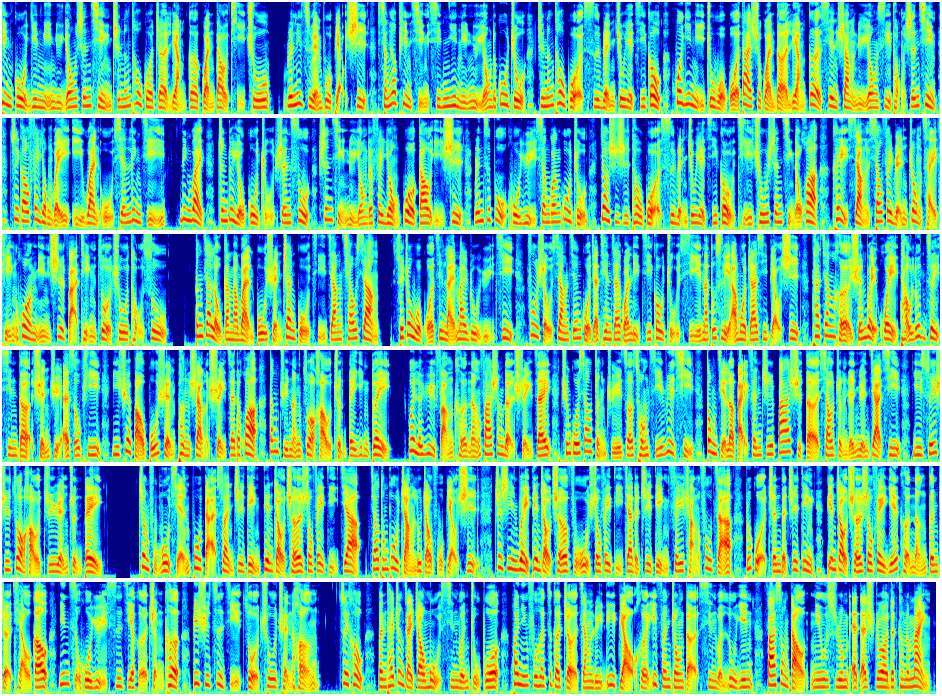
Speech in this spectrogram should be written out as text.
聘雇印尼女佣申请只能透过这两个管道提出。人力资源部表示，想要聘请新印尼女佣的雇主，只能透过私人就业机构或印尼驻我国大使馆的两个线上女佣系统申请，最高费用为一万五千令吉。另外，针对有雇主申诉申请女佣的费用过高一事，人资部呼吁相关雇主，要是是透过私人就业机构提出申请的话，可以向消费人仲裁庭或民事法庭作出投诉。登嘉楼干妈碗补选战鼓即将敲响。随着我国近来迈入雨季，副首相兼国家天灾管理机构主席纳杜斯里阿莫扎西表示，他将和选委会讨论最新的选举 SOP，以确保补选碰上水灾的话，当局能做好准备应对。为了预防可能发生的水灾，全国消整局则从即日起冻结了百分之八十的消整人员假期，以随时做好支援准备。政府目前不打算制定电召车收费底价。交通部长陆兆福表示，这是因为电召车服务收费底价的制定非常复杂，如果真的制定电召车收费，也可能跟着调高。因此，呼吁司机和乘客必须自己做出权衡。最后，本台正在招募新闻主播，欢迎符合资格者将履历表和一分钟的新闻录音发送到 newsroom at astro dot com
